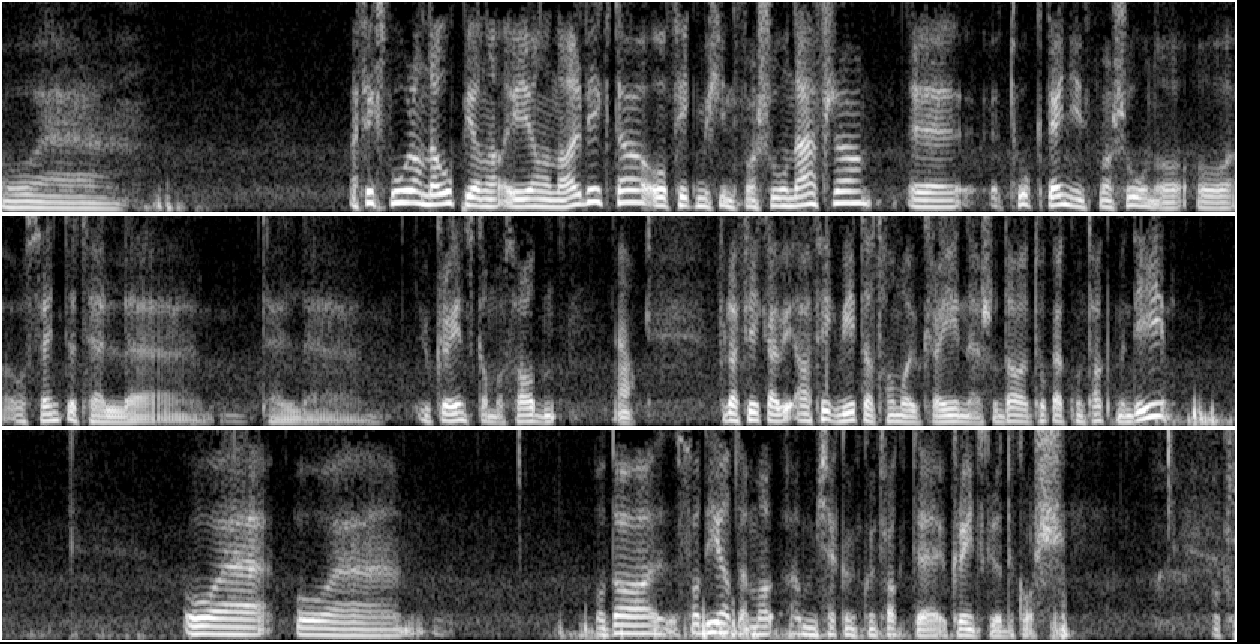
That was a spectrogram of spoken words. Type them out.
og eh, jeg fikk sporene da opp gjennom, Narvik da, og fikk mye informasjon derfra. Eh, tok den informasjonen og, og, og sendte til, eh, til ukrainske ambassaden. Ja. For da fikk jeg, jeg fikk vite at han var ukrainer, så da tok jeg kontakt med de. Og, og, og da sa de at de, om ikke kunne kontakte ukrainsk Røde Kors. OK.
